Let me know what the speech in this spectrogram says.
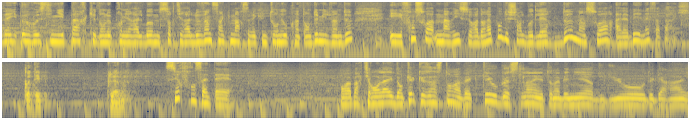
Réveil heureux signé Parc, dont le premier album sortira le 25 mars avec une tournée au printemps 2022. Et François Marie sera dans la peau de Charles Baudelaire demain soir à la BNF à Paris. Côté club. Sur France Inter. On va partir en live dans quelques instants avec Théo Gosselin et Thomas Bénière du duo de garage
